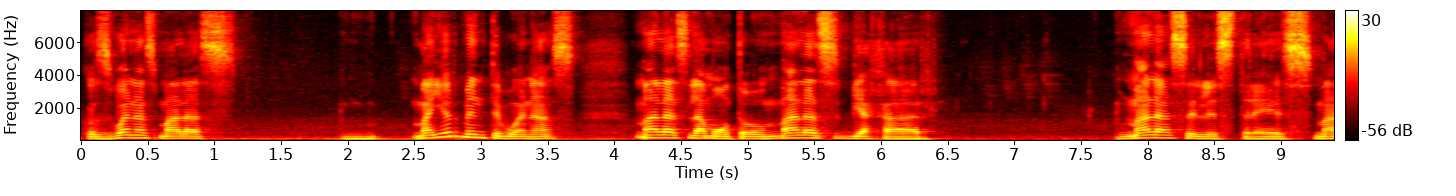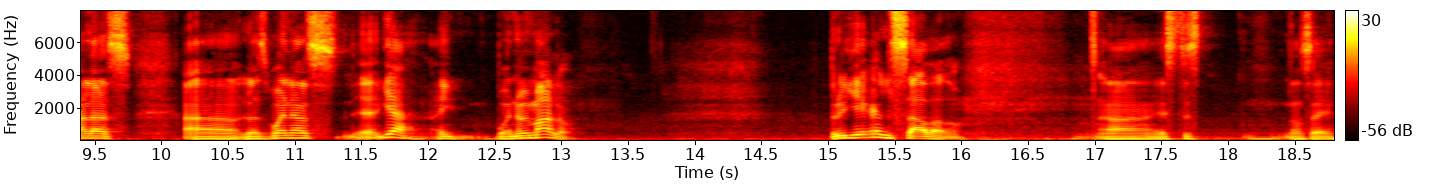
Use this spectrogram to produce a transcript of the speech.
Cosas buenas, malas, mayormente buenas. Malas la moto, malas viajar, malas el estrés, malas ah, las buenas, eh, ya, hay bueno y malo. Pero llega el sábado. Uh, este es, no sé,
